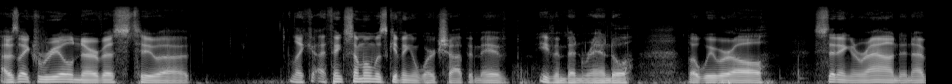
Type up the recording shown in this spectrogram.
I was like real nervous to, uh, like, I think someone was giving a workshop. It may have even been Randall, but we were all sitting around, and I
